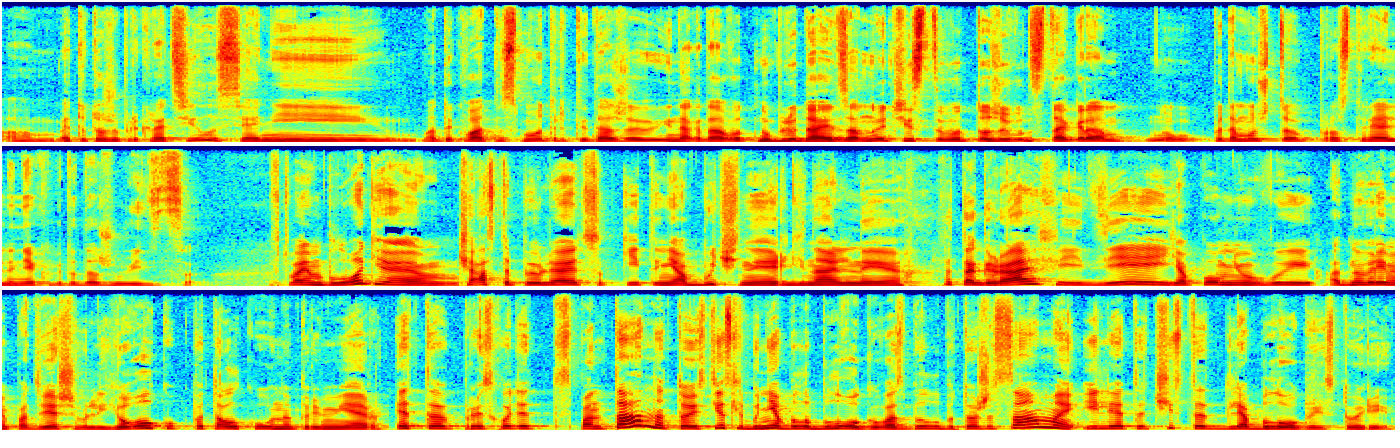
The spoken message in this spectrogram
эм, это тоже прекратилось, и они адекватно смотрят и даже иногда вот наблюдают за мной чисто вот тоже в Инстаграм. Ну, потому что просто реально некогда даже увидеться. В твоем блоге часто появляются какие-то необычные, оригинальные фотографии, идеи. Я помню, вы одно время подвешивали елку к потолку, например. Это происходит спонтанно, то есть если бы не было блога, у вас было бы то же самое, или это чисто для блога истории?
